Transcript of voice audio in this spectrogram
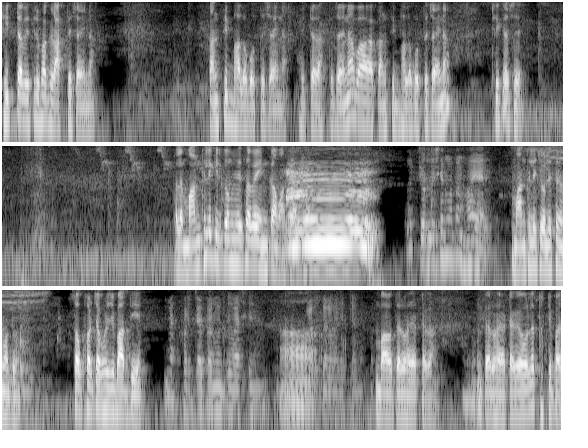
হিটটা বেশিরভাগ রাখতে চায় না। কনসিভ ভালো করতে চায় না। হিটটা রাখতে চায় না বা কনসিভ ভালো করতে চায় না। ঠিক আছে? তাহলে মান্থলি কীরকম হিসাবে ইনকাম আসে আপনার? চল্লিশের মতন হয় আর কি। মান্থলি চল্লিশের মতো। সব খরচা খরচি বাদ দিয়ে। খরচা তার মধ্যে আছে। বারো তেরো হাজার টাকা। তেরো হাজার টাকা। হলে থার্টি পার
